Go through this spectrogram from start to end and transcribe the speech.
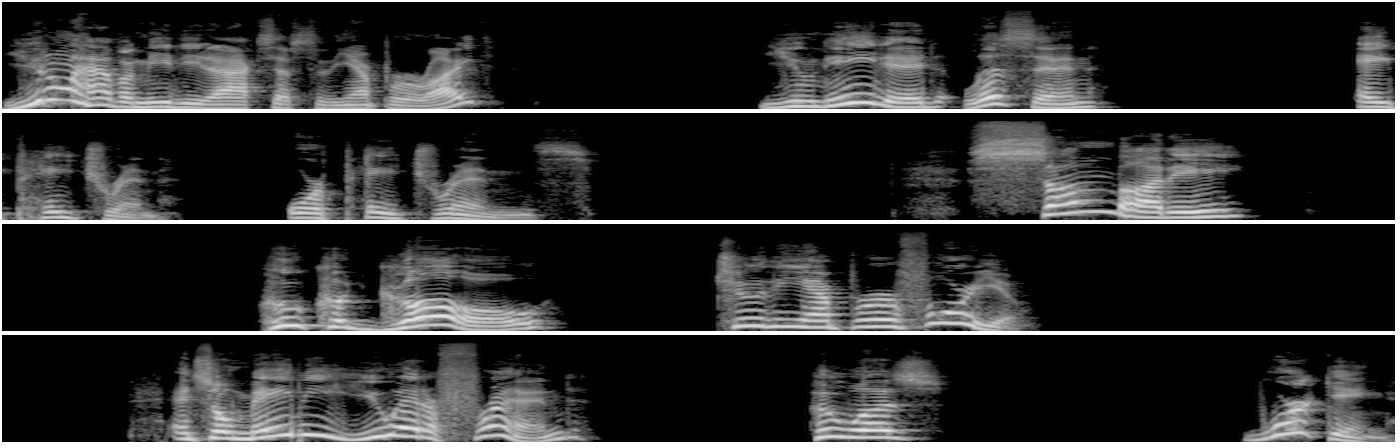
you don't have immediate access to the emperor, right? You needed, listen, a patron or patrons. Somebody who could go to the emperor for you. And so maybe you had a friend who was working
